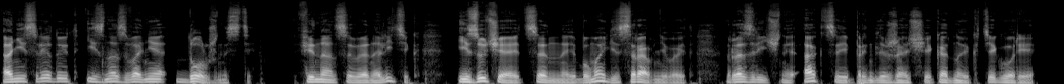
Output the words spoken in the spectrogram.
они следуют из названия должности – Финансовый аналитик изучает ценные бумаги, сравнивает различные акции, принадлежащие к одной категории,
